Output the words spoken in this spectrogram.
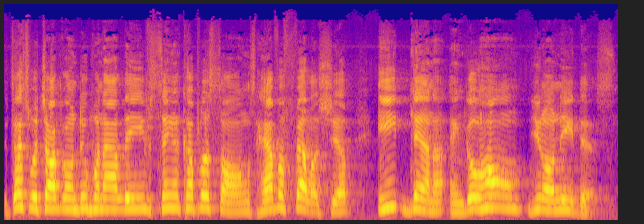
if that's what y'all going to do when I leave, sing a couple of songs, have a fellowship, eat dinner, and go home, you don't need this.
